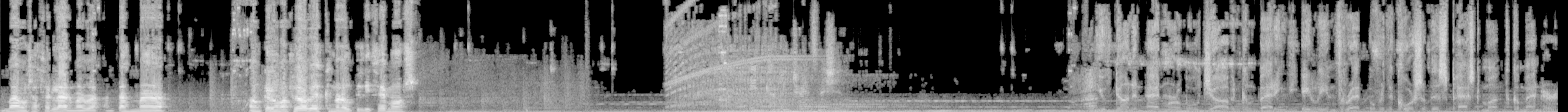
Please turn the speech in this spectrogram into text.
Vamos a hacer la armadura fantasma. Aunque lo más feo es que no la utilicemos. Incoming transmission. You've done an admirable job in combating the alien threat over the course of this past month, Commander.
